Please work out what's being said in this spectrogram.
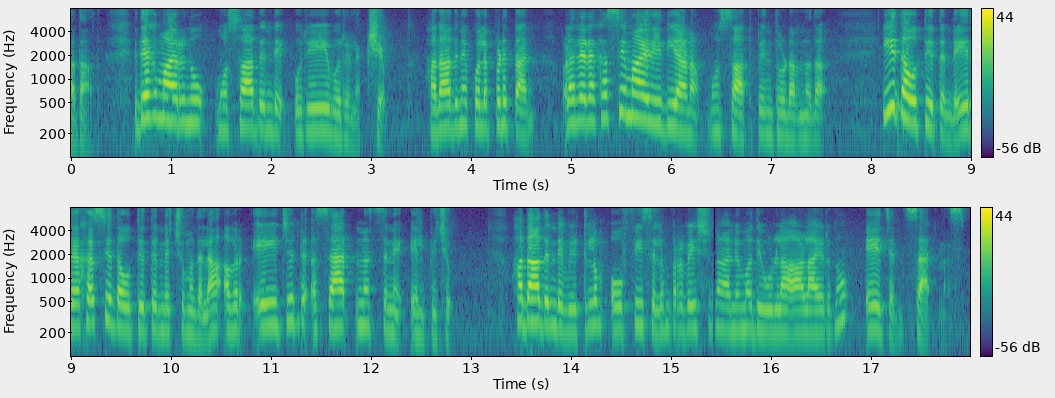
ഹദാദ്. ഇദ്ദേഹമായിരുന്നു മൊസാദിന്റെ ഒരേ ഒരു ലക്ഷ്യം. ഹദാദിനെ കൊലപ്പെടുത്താൻ വളരെ രഹസ്യമായ രീതിയാണ് മൊസാദ് പിന്തുടർന്നത്. ഈ ദൗത്യത്തിന്റെ ഈ രഹസ്യ ദൗത്യത്തിന്റെ ചുമതല അവർ ഏജന്റ് സാറ്റ്നസിനെ ഏൽപ്പിച്ചു. ഹദാദിന്റെ വീട്ടിലും ഓഫീസിലും പ്രവേശന അനുമതിയുള്ള ആളായിരുന്നു ഏജന്റ് സാറ്റ്നസ്.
